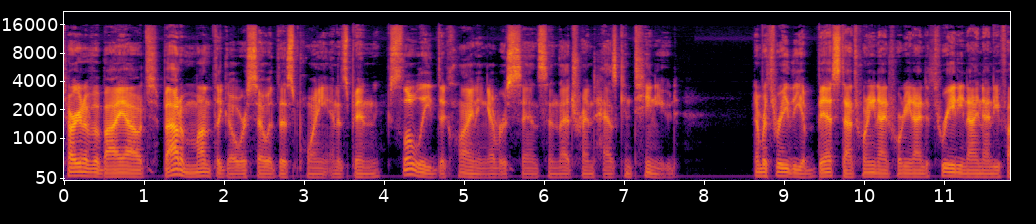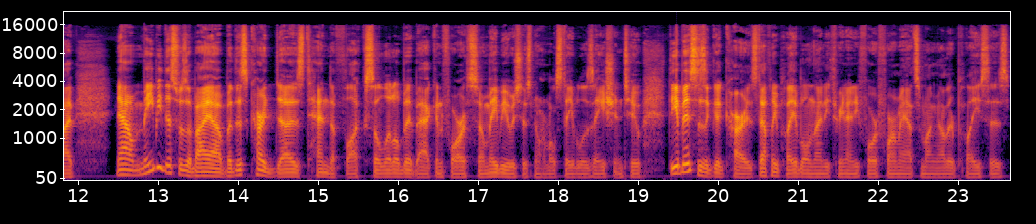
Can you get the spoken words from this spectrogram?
target of a buyout about a month ago or so at this point, and it's been slowly declining ever since, and that trend has continued. Number three, the Abyss down 29.49 to 389.95. Now, maybe this was a buyout, but this card does tend to flux a little bit back and forth, so maybe it was just normal stabilization too. The Abyss is a good card. It's definitely playable in 93.94 formats, among other places.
